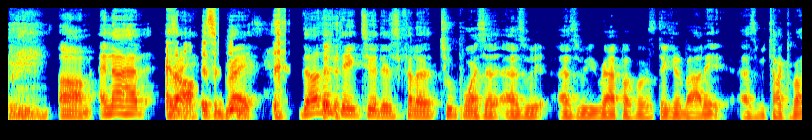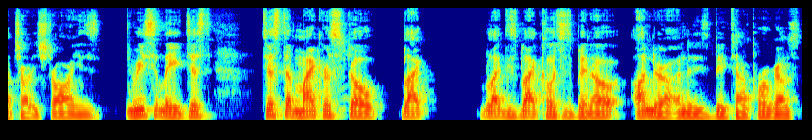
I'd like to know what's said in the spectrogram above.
um, and I have as right, an offensive right. the other thing too, there's kind of two points as we as we wrap up. I was thinking about it as we talked about Charlie Strong. He's recently just just a microscope black like these black coaches been under under these big time programs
